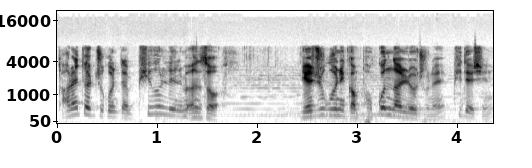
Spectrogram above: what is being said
딴 애들 죽을 땐 피 흘리면서 얘 죽으니까 벚꽃 날려주네 피 대신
